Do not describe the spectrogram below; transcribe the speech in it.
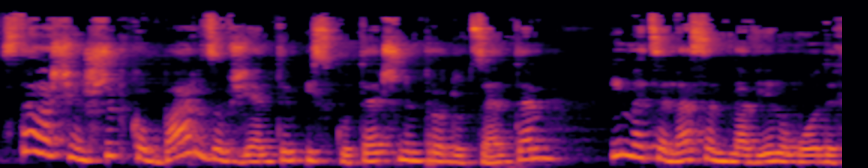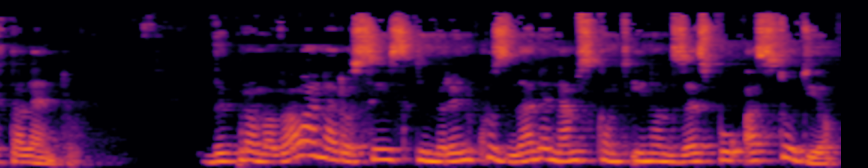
stała się szybko bardzo wziętym i skutecznym producentem i mecenasem dla wielu młodych talentów. Wypromowała na rosyjskim rynku znany nam skądinąd zespół A Studio,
